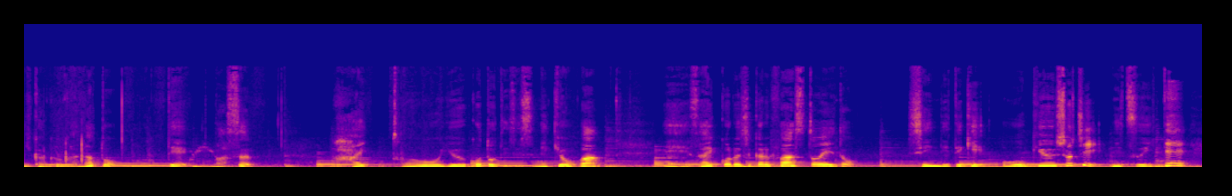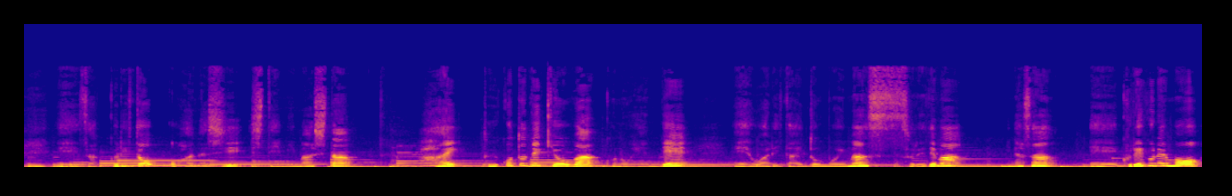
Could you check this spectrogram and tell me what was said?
いかがかなと思っています。はいということでですね今日は、えー、サイコロジカルファーストエイド心理的応急処置について、えー、ざっくりとお話ししてみました。はいということで今日はこの辺で、えー、終わりたいと思います。それでは皆さん、えくれぐれも、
